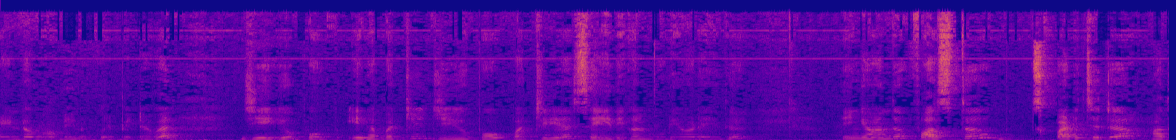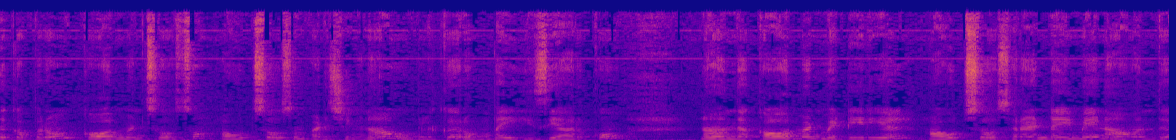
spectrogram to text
வேண்டும் அப்படின்னு குறிப்பிட்டவர் ஜியு போப். இதை பற்றி ஜியு போப் பற்றிய செய்திகள் முடிவடையுது. நீங்கள் வந்து ஃபஸ்ட்டு புக்ஸ் படிச்சுட்டு அதுக்கப்புறம் கவர்மெண்ட் சோர்ஸும் அவுட் சோர்ஸும் படிச்சிங்கன்னா உங்களுக்கு ரொம்ப ஈஸியாக இருக்கும். நான் அந்த கவர்மெண்ட் மெட்டீரியல் அவுட் சோர்ஸ் ரெண்டையுமே நான் வந்து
